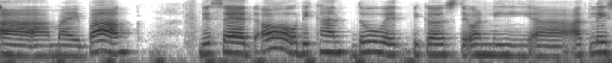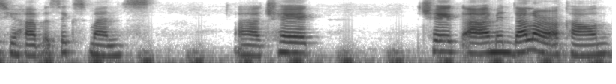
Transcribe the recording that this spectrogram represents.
uh, my bank, they said, oh, they can't do it because they only uh, at least you have a six months uh, check check uh, I mean dollar account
